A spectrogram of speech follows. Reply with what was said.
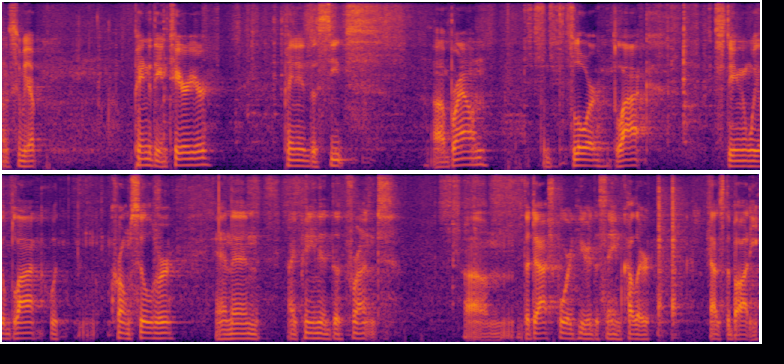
Let's see, we have painted the interior, painted the seats uh, brown, the floor black, steering wheel black with chrome silver, and then I painted the front um, the dashboard here the same color as the body.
